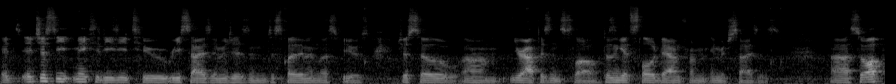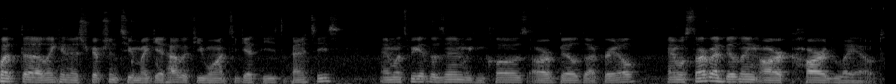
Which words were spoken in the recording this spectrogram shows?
it, it just e makes it easy to resize images and display them in list views, just so um, your app isn't slow, doesn't get slowed down from image sizes. Uh, so I'll put the link in the description to my GitHub if you want to get these dependencies. And once we get those in, we can close our build.gradle. And we'll start by building our card layout.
